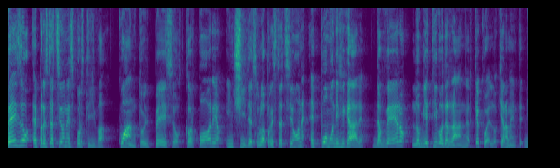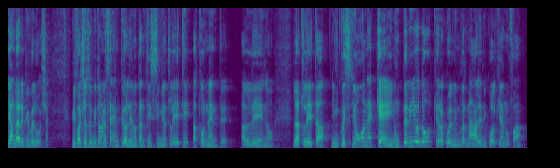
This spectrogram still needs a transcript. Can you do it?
Peso e prestazione sportiva. Quanto il peso corporeo incide sulla prestazione e può modificare davvero l'obiettivo del runner, che è quello chiaramente di andare più veloce. Vi faccio subito un esempio, alleno tantissimi atleti, attualmente alleno l'atleta in questione che in un periodo, che era quello invernale di qualche anno fa,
